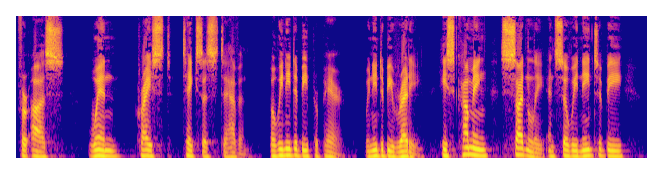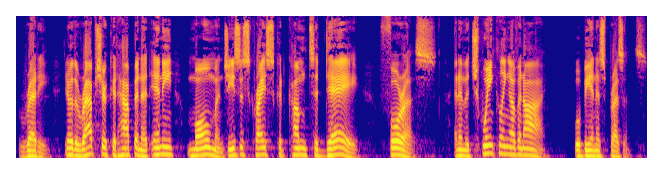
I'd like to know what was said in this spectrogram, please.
for us when Christ takes us to heaven. But we need to be prepared. We need to be ready. He's coming suddenly, and so we need to be ready. You know, the rapture could happen at any moment. Jesus Christ could come today for us, and in the twinkling of an eye, we'll be in his presence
